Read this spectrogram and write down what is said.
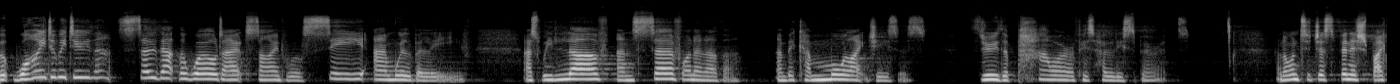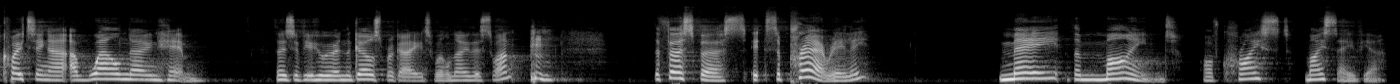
But why do we do that? So that the world outside will see and will believe as we love and serve one another and become more like Jesus through the power of his Holy Spirit. And I want to just finish by quoting a, a well known hymn. Those of you who are in the Girls' Brigade will know this one. The first verse, it's a prayer, really. May the mind of Christ, my Saviour,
